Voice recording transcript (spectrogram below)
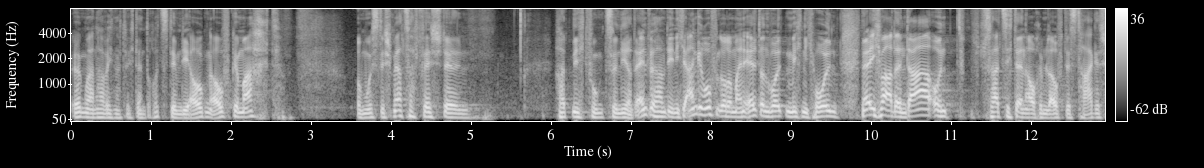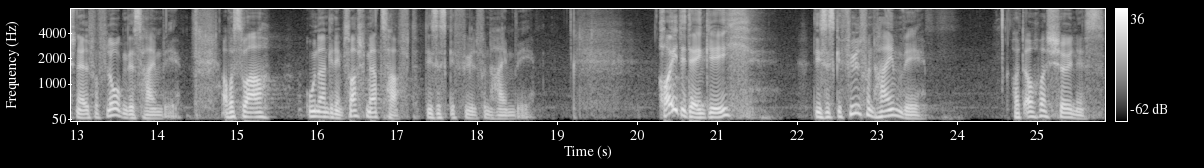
Irgendwann habe ich natürlich dann trotzdem die Augen aufgemacht und musste schmerzhaft feststellen, hat nicht funktioniert. Entweder haben die nicht angerufen oder meine Eltern wollten mich nicht holen. Na, ich war dann da und es hat sich dann auch im Laufe des Tages schnell verflogen, das Heimweh. Aber es war unangenehm, es war schmerzhaft, dieses Gefühl von Heimweh. Heute denke ich, dieses Gefühl von Heimweh hat auch was Schönes.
